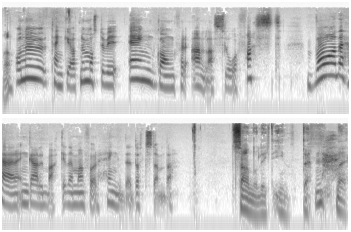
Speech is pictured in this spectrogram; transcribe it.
ja. Och nu tänker jag att nu måste vi en gång för alla slå fast. Var det här en gallbacke där man förr hängde dödsdömda? Sannolikt inte. Nej. Nej.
